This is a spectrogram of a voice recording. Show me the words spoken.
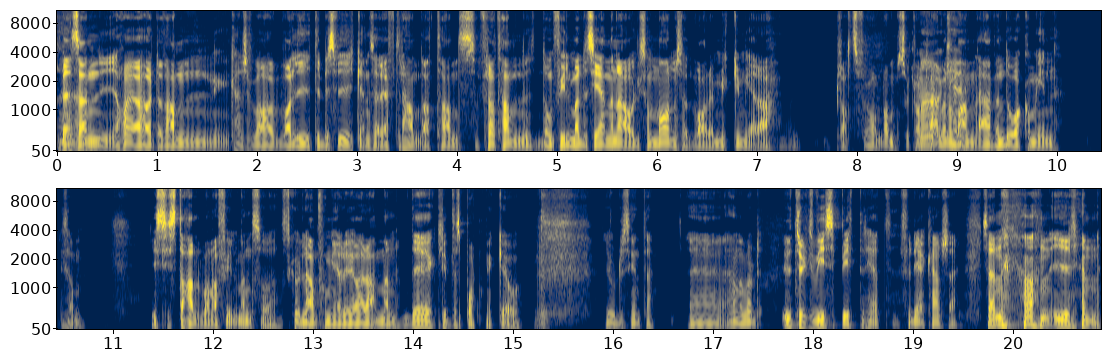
Men sen har jag hört att han kanske var, var lite besviken så här efterhand. Att hans, för att han, de filmade scenerna och liksom manuset var det mycket mera plats för honom såklart. Ah, även okej. om han även då kom in liksom, i sista halvan av filmen så skulle han få mer att göra. Men det klipptes bort mycket och Mm. gjordes inte. Eh, han har varit, uttryckt viss bitterhet för det kanske. Sen han i den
